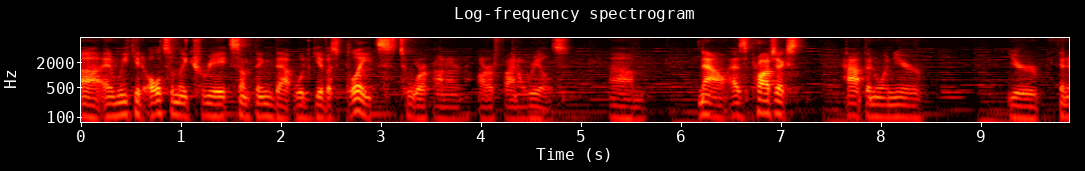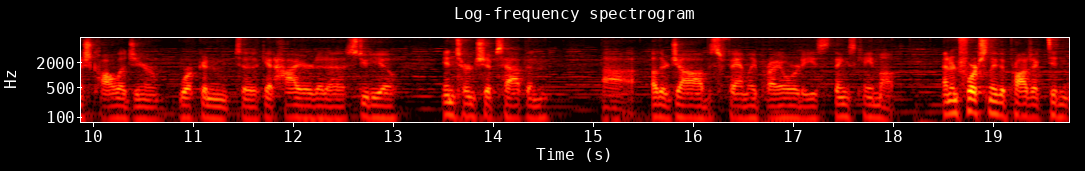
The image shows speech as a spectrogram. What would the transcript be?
uh, and we could ultimately create something that would give us plates to work on our, our final reels. Um, now, as projects happen when you're you're finished college and you're working to get hired at a studio, internships happen, uh, other jobs, family priorities, things came up. And unfortunately, the project didn't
